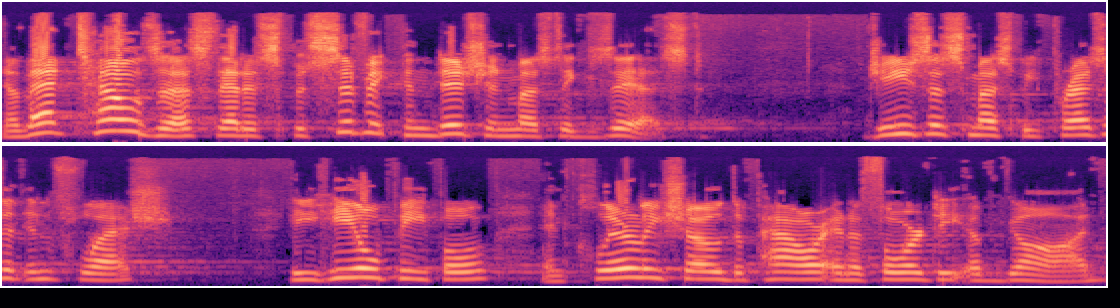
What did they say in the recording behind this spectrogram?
Now, that tells us that a specific condition must exist. Jesus must be present in flesh. He healed people and clearly showed the power and authority of God.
